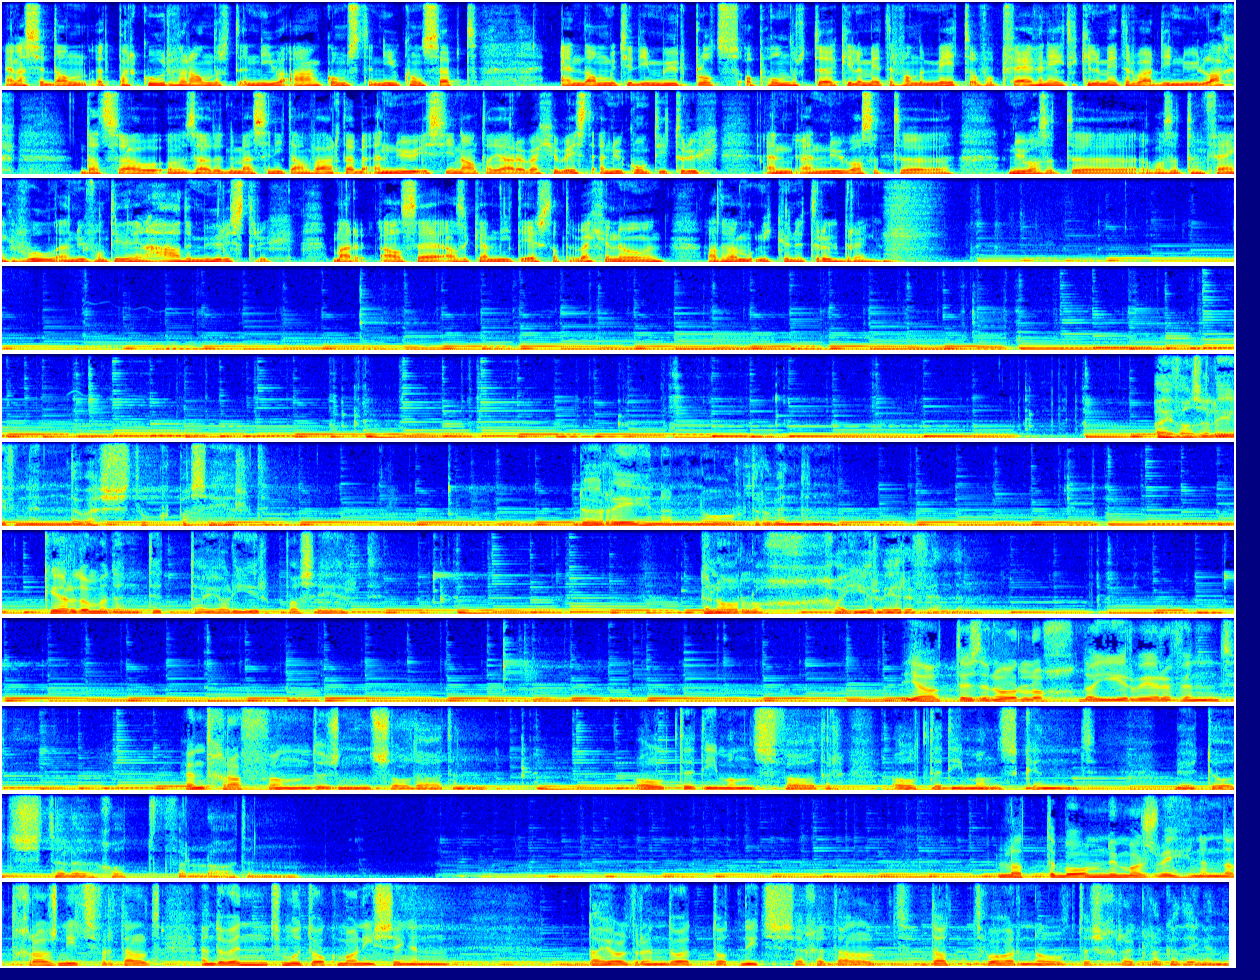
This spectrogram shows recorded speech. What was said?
En als je dan het parcours verandert, een nieuwe aankomst, een nieuw concept... En dan moet je die muur plots op 100 eh, kilometer van de meet of op 95 kilometer waar die nu lag, dat zou, eh, zouden de mensen niet aanvaard hebben. En nu is hij een aantal jaren weg geweest en nu komt hij terug. En, en nu, was het, uh, nu was het, was het een fijn gevoel. En nu vond iedereen, ah, de muur is terug. Maar als, als ik hem niet eerst had weggenomen, hadden we hem ook niet kunnen terugbrengen. Hij van zijn leven in de Westhoek passeert. De regen en noorderwinden. Keer om het dit dat al hier passeert. De oorlog ga je hier weer vinden. Ja, het is de oorlog dat je hier weer vindt en het graf van duizend soldaten. Altijd iemands vader, altijd iemands kind, nu doodstille God verlaten. Laat de boom nu maar zwijgen en dat gras niets vertelt en de wind moet ook maar niet zingen. Dat jorderen dood tot niets geteld, dat waren al te schrikkelijke dingen.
